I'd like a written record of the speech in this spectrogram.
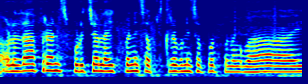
அவ்வளோதான் ஃப்ரெண்ட்ஸ் பிடிச்சா லைக் பண்ணி சப்ஸ்கிரைப் பண்ணி சப்போர்ட் பண்ணுங்கள் பாய்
